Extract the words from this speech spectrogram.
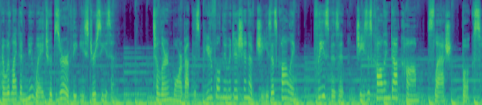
and would like a new way to observe the Easter season. To learn more about this beautiful new edition of Jesus Calling, please visit jesuscalling.com/books.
